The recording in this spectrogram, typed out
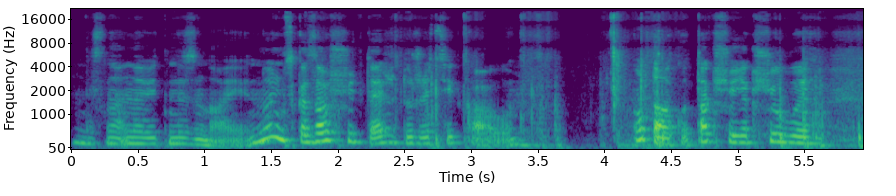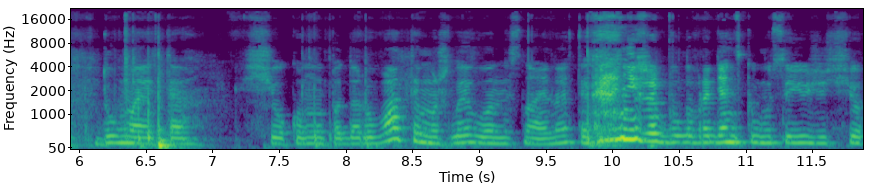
Не знаю, навіть не знаю. Ну, він сказав, що теж дуже цікаво. Отак, от. Так що, якщо ви думаєте, що кому подарувати, можливо, не знаю, знаєте, раніше було в Радянському Союзі, що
